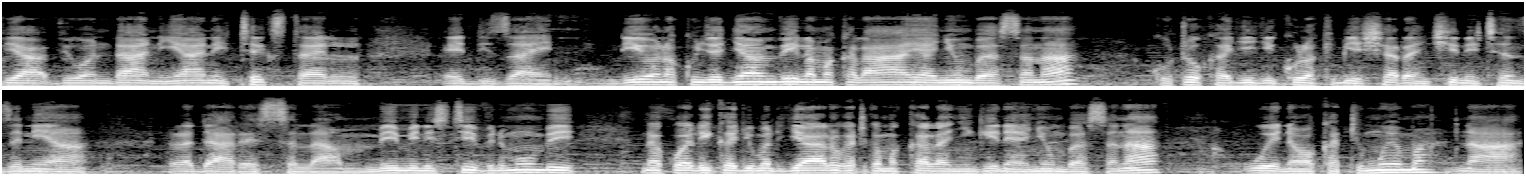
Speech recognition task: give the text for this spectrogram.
vya viwandani, yaani textile eh, design. Ndiyo nakunja jamvi la makala haya ya nyumba ya sanaa kutoka jiji kuu la kibiashara nchini Tanzania la Dar es Salaam. Mimi ni Steven Mumbi na kualika juma lijalo katika makala nyingine ya nyumba ya sanaa. Uwe na wakati mwema na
